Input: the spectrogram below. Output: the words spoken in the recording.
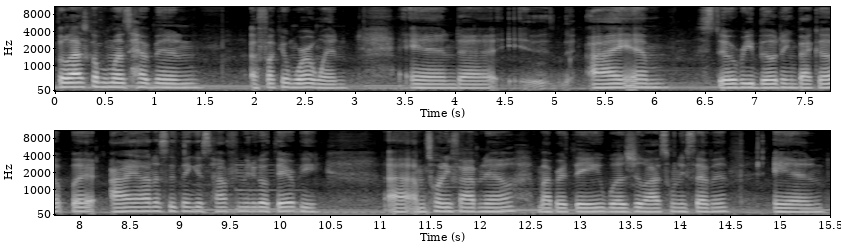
the last couple months have been a fucking whirlwind, and uh, I am still rebuilding back up. But I honestly think it's time for me to go therapy. Uh, I'm 25 now. My birthday was July 27th, and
